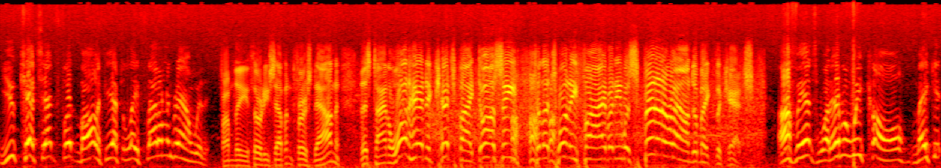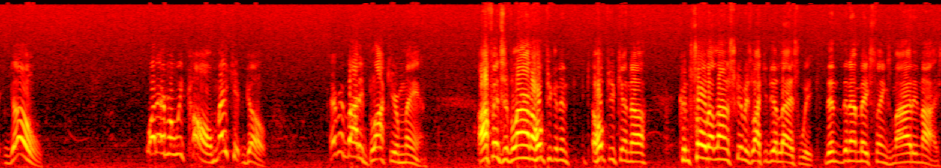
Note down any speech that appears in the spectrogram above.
you catch that football if you have to lay flat on the ground with it. From the 37, first down. This time a one-handed catch by Dawsey to the 25, and he was spinning around to make the catch. Offense, whatever we call, make it go. Whatever we call, make it go. Everybody block your man. Offensive line, I hope you can, I hope you can uh, control that line of scrimmage like you did last week. Then, then that makes things mighty nice.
